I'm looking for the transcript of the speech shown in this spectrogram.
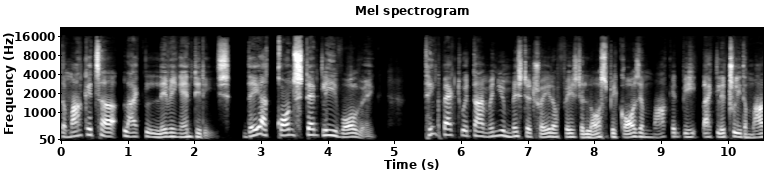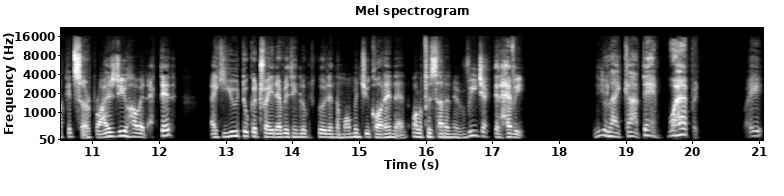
The markets are like living entities. They are constantly evolving. Think back to a time when you missed a trade or faced a loss because a market be like literally the market surprised you how it acted. Like you took a trade, everything looked good, and the moment you got in, and all of a sudden it rejected heavy. And you're like, God damn, what happened? Right?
